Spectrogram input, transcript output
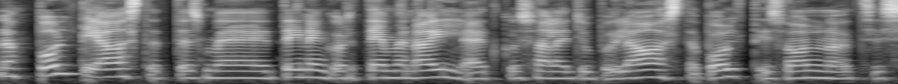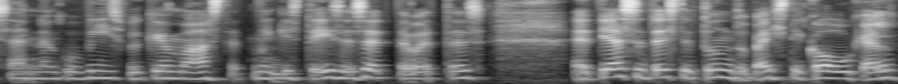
noh, Bolti aastates me teinekord teeme nalja, et kui sa oled juba üle aasta Boltis olnud, siis see on nagu viis või kümme aastat mingis teises ettevõttes. et jah, see tõesti tundub hästi kaugel.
